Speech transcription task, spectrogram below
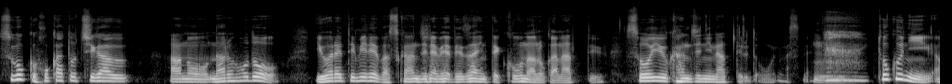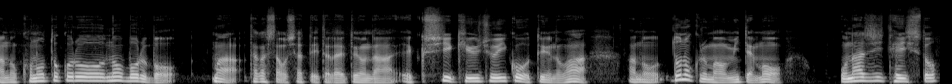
すごく他と違うあのなるほど。言われてみればスカンジナビアデザインってこうなのかなっていうそういう感じになってると思いますね。うん、特にあのこのところのボルボまあ高橋さんおっしゃっていただいたような XC90 以降というのはあのどの車を見ても同じテイスト、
